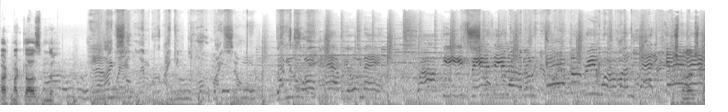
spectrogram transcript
Bakmak lazımdı. Karışma karışma.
